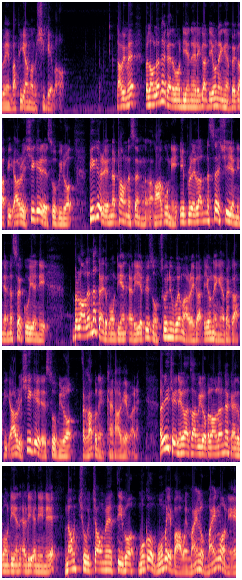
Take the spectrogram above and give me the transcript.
လွှဲရင်ဘာဖိအားမှမရှိခဲ့ပါဘူး။ဒါပေမဲ့ပလောင်လက်နက်ကန်တဘော DNL ကတရုတ်နိုင်ငံဘက်က PR တွေရှိခဲ့တယ်ဆိုပြီးတော့ပြီးခဲ့တဲ့2025ခုနှစ်ဧပြီလ28ရက်နေ့နဲ့29ရက်နေ့ ပလောင်လက်နက်ကင်တပုံ DNL ရဲ့တွေ့ဆုံဆွေးနွေးပွဲမှာတွေကတရုတ်နိုင်ငံဘက်က PR တွေရှိခဲ့တယ်ဆိုပြီးတော့စကားပလင်ခံထားခဲ့ပါတယ်။အဲ့ဒီအချိန်တွေကစပြီးတော့ပလောင်လက်နက်ကင်တပုံ DNL အနေနဲ့နောင်ချိုကြောင်မဲတီဘောမိုးကုတ်မိုးမိတ်အပါဝင်မိုင်းလုံးမိုင်းငေါ်နဲ့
